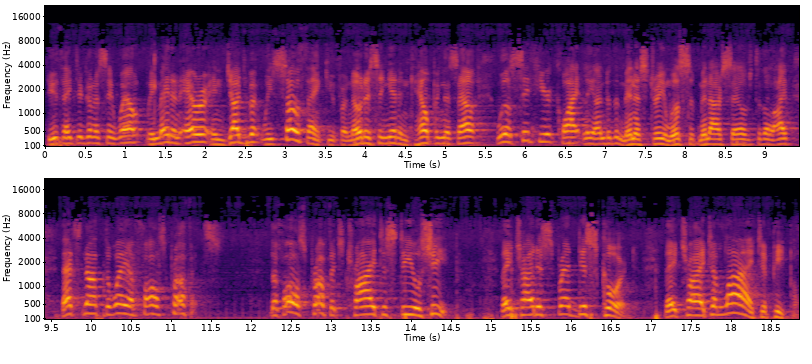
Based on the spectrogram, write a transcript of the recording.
Do you think they're going to say, well, we made an error in judgment. We so thank you for noticing it and helping us out. We'll sit here quietly under the ministry and we'll submit ourselves to the life. That's not the way of false prophets. The false prophets try to steal sheep. They try to spread discord. They try to lie to people.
